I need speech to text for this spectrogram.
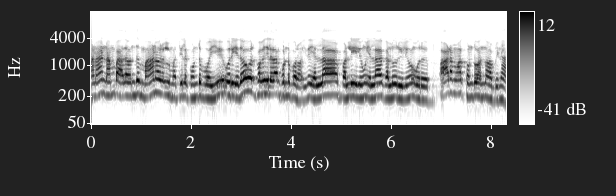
ஆனால் நம்ம அதை வந்து மாணவர்கள் மத்தியில் கொண்டு போய் ஒரு ஏதோ ஒரு பகுதியில் தான் கொண்டு போகிறோம் இதை எல்லா பள்ளியிலும் எல்லா கல்லூரியிலையும் ஒரு பாடமாக கொண்டு வந்தோம் அப்படின்னா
